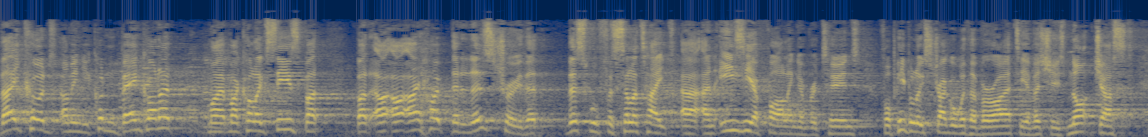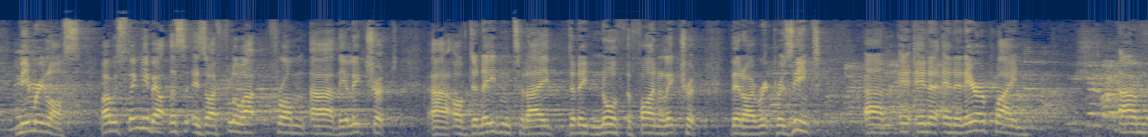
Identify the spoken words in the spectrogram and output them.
they could, I mean, you couldn't bank on it, my, my colleague says, but but I, I, hope that it is true that this will facilitate uh, an easier filing of returns for people who struggle with a variety of issues, not just memory loss. I was thinking about this as I flew up from uh, the electorate uh, of Dunedin today, Dunedin North, the fine electorate that I represent, um, in, in, a, in, an aeroplane. Um,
